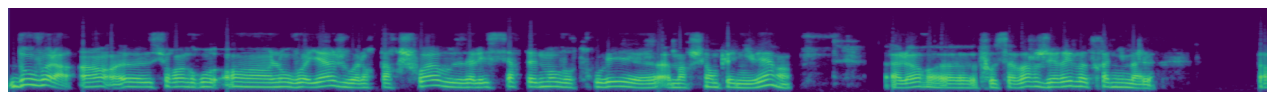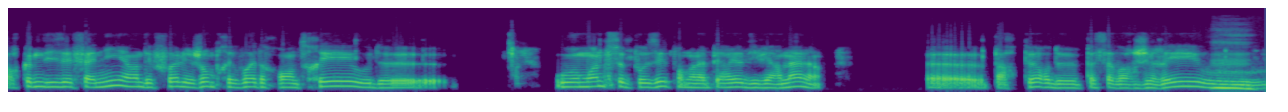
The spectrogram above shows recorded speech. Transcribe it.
donc voilà, hein, euh, sur un, gros, un long voyage ou alors par choix, vous allez certainement vous retrouver euh, à marcher en plein hiver. Alors, euh, faut savoir gérer votre animal. Alors, comme disait Fanny, hein, des fois, les gens prévoient de rentrer ou de, ou au moins de se poser pendant la période hivernale, euh, par peur de pas savoir gérer ou, Mhm.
